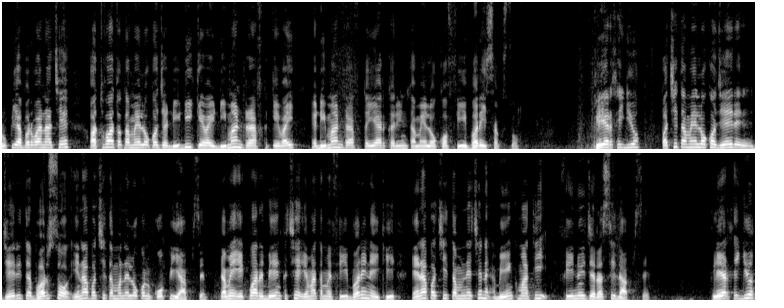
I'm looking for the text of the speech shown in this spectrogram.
રૂપિયા ભરવાના છે, અથવા તો તમે લોકો જે ડીડી કહેવાય ડિમાન્ડ ડ્રાફ્ટ કહેવાય એ ડિમાન્ડ ડ્રાફ્ટ તૈયાર કરીને તમે લોકો ફી ભરી શકશો. ક્લિયર થઈ ગયો? પછી તમે લોકો જે જે રીતે ભરશો, એના પછી તમને લોકોને કોપી આપશે. તમે એકવાર બેંક છે, એમાં તમે ફી ભરી નાખી, એના પછી તમને છે ને, બેંકમાંથી ફીની જે રસીદ આપશે. ક્લિયર થઈ ગયું?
